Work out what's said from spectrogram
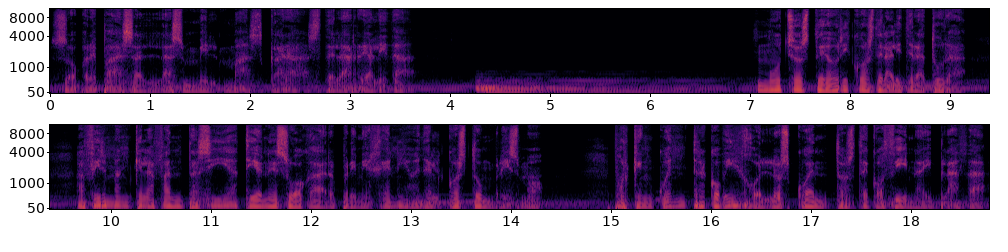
sobrepasan las mil máscaras de la realidad. Muchos teóricos de la literatura afirman que la fantasía tiene su hogar primigenio en el costumbrismo, porque encuentra cobijo en los cuentos de cocina y plaza,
